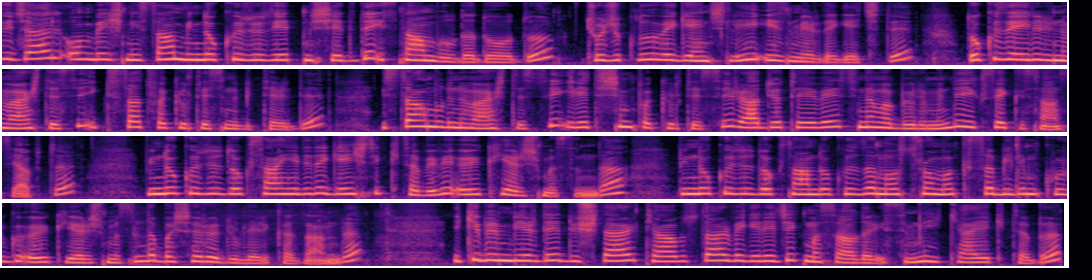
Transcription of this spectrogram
Yücel 15 Nisan 1977'de İstanbul'da doğdu. Çocukluğu ve gençliği İzmir'de geçti. 9 Eylül Üniversitesi İktisat Fakültesini bitirdi. İstanbul Üniversitesi İletişim Fakültesi Radyo TV Sinema bölümünde yüksek lisans yaptı. 1997'de Gençlik Kitabevi Öykü Yarışması'nda, 1999'da Nostromo Kısa Bilim Kurgu Öykü Yarışması'nda başarı ödülleri kazandı. 2001'de Düşler, Kabuslar ve Gelecek Masalları isimli hikaye kitabı,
